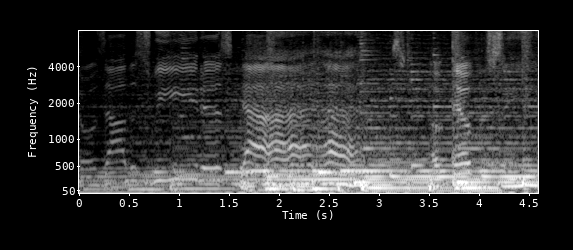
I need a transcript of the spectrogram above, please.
Those are the sweetest eyes I've ever seen.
